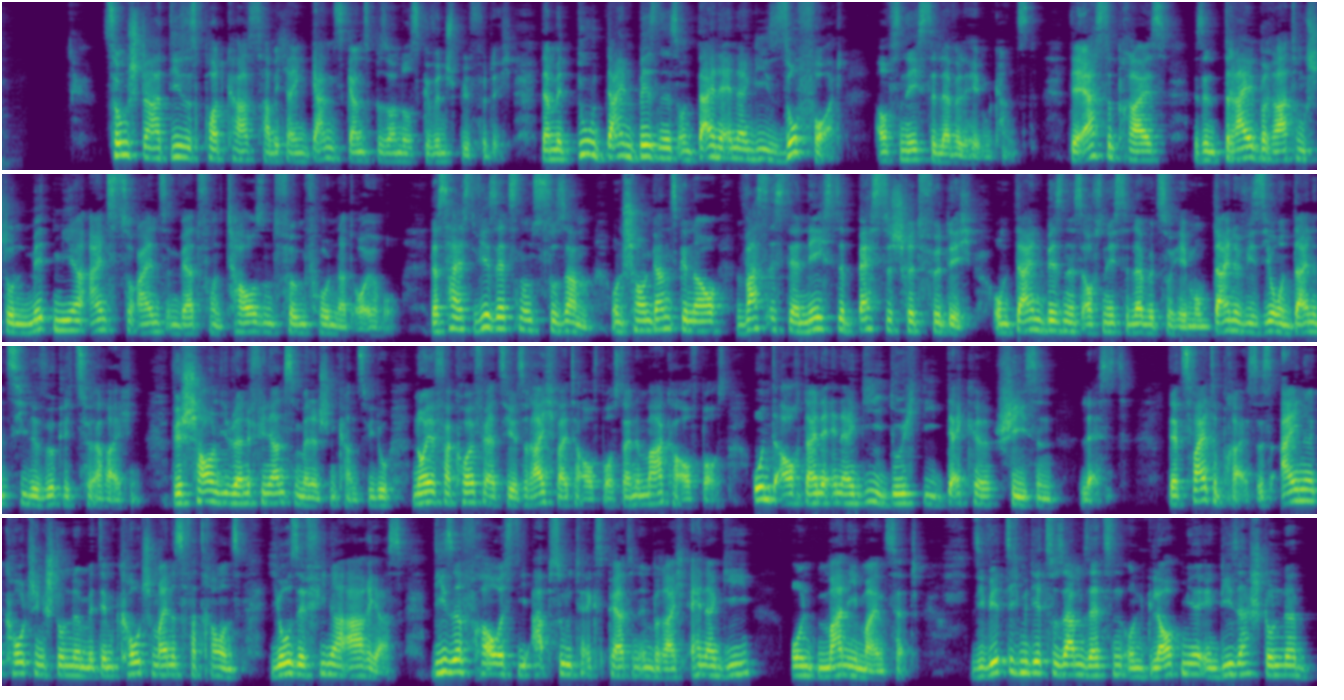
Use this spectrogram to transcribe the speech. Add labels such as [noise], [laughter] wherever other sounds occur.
Zum Start dieses Podcasts habe ich ein ganz, ganz besonderes Gewinnspiel für dich, damit du dein Business und deine Energie sofort aufs nächste Level heben kannst. Der erste Preis sind drei Beratungsstunden mit mir eins zu eins im Wert von 1500 Euro. Das heißt, wir setzen uns zusammen und schauen ganz genau, was ist der nächste beste Schritt für dich, um dein Business aufs nächste Level zu heben, um deine Vision, deine Ziele wirklich zu erreichen. Wir schauen, wie du deine Finanzen managen kannst, wie du neue Verkäufe erzielst, Reichweite aufbaust, deine Marke aufbaust und auch deine Energie durch die Decke schießen lässt. Der zweite Preis ist eine Coachingstunde mit dem Coach meines Vertrauens, Josefina Arias. Diese Frau ist die absolute Expertin im Bereich Energie und Money Mindset. Sie wird sich mit dir zusammensetzen und glaub mir, in dieser Stunde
